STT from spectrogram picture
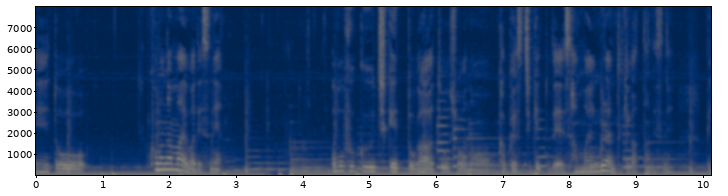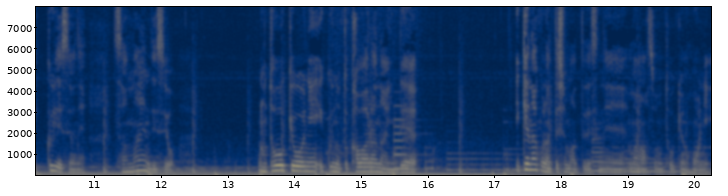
えっ、ー、とコロナ前はですね往復チケットが当初あの格安チケットで3万円ぐらいの時があったんですね。びっくりですよね。3万円ですよ。東京に行くのと変わらないんで行けなくなってしまってですね。まあその東京の方に。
